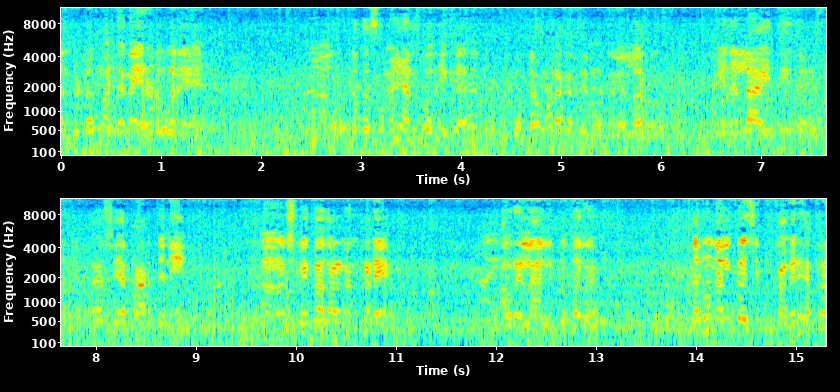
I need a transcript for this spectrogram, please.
ಬಂದ್ಬಿಟ್ಟು ಮಧ್ಯಾಹ್ನ ಎರಡೂವರೆ ಊಟದ ಸಮಯ ಅನ್ಬೋದು ಈಗ ಊಟ ಮಾಡಕತ್ತೀವಿ ನೋಡ್ರಿ ಎಲ್ಲರೂ. ಏನೆಲ್ಲ ಐತಿ ತೋರಿಸ್ತೀನಿ ನಿಮ್ಗೆ ಶೇರ್ ಮಾಡ್ತೀನಿ. ಆ, ಶ್ವೇತಾ ಅದಾಳ ನನ್ನ ಕಡೆ ಅವರೆಲ್ಲ ಅಲ್ಲಿ ಕೂತಾರೆ. ನಾನು ಅಲ್ಲಿ ಕಳಿಸಿದ್ದು ಕಾವೇರಿ ಹತ್ರ.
